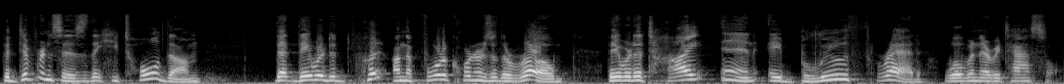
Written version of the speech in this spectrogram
The difference is that he told them that they were to put on the four corners of the robe, they were to tie in a blue thread woven every tassel.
